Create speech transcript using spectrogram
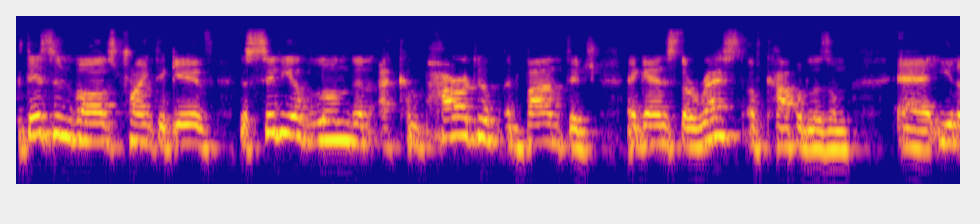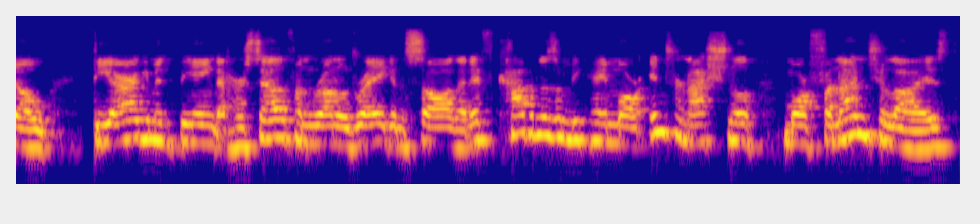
This involves trying to give the City of London a comparative advantage against the rest of capitalism. Uh, you know, the argument being that herself and Ronald Reagan saw that if capitalism became more international, more financialized,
